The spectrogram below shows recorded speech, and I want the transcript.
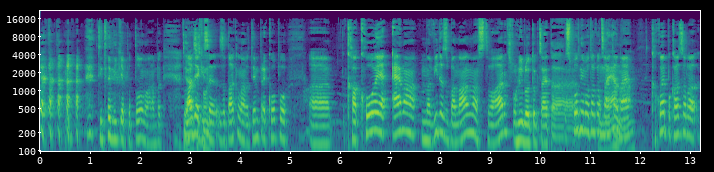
Titanik je potonil, ampak Ja, ladja, se ki se je zataknila v tem prekopu. Uh, kako je ena na videz banalna stvar, Sploh ni bilo toliko cajta. sploh ni bilo toliko cajta, omejeno, ne? Kako je pokazala,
